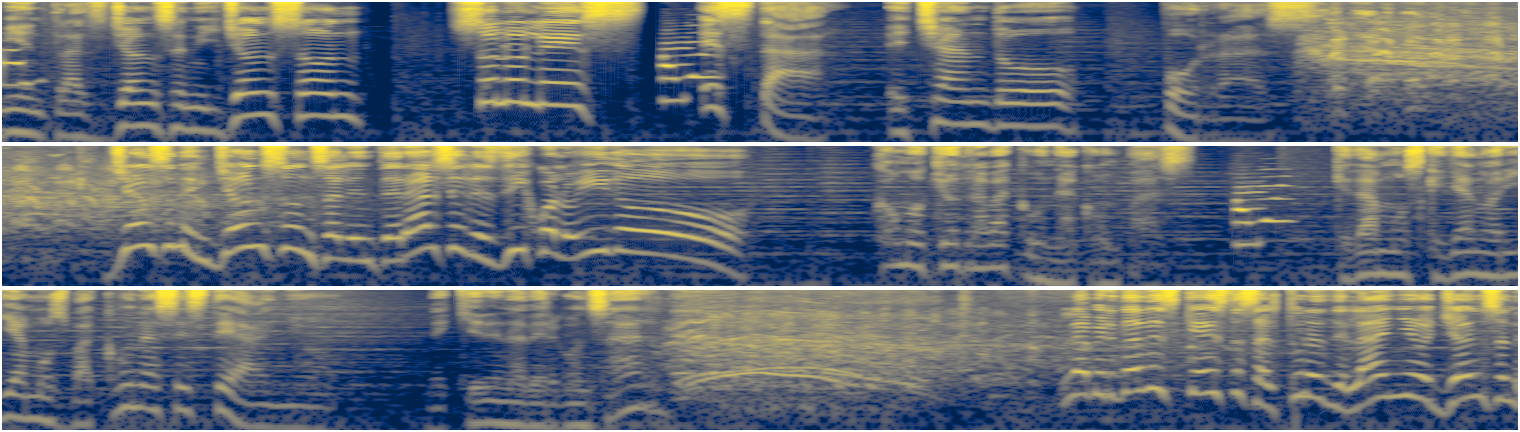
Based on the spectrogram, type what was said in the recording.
mientras Johnson Johnson solo les está echando porras. Johnson Johnson al enterarse les dijo al oído, ¿cómo que otra vacuna, compas? Quedamos que ya no haríamos vacunas este año. ¿Me quieren avergonzar? La verdad es que a estas alturas del año Johnson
